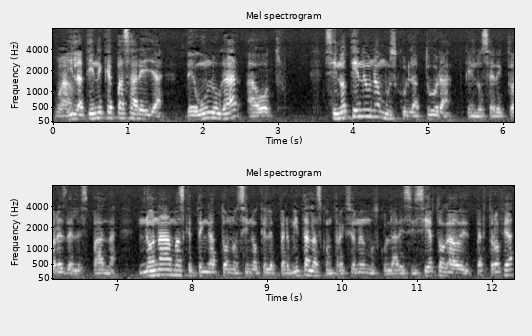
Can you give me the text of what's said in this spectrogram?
Wow. y la tiene que pasar ella de un lugar a otro. Si no tiene una musculatura en los erectores de la espalda, no nada más que tenga tono, sino que le permita las contracciones musculares y cierto grado de hipertrofia,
